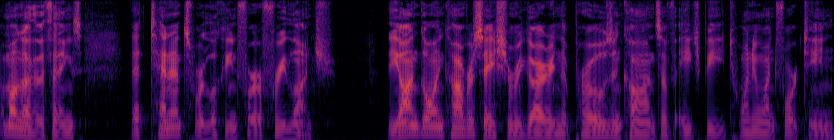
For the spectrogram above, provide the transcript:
among other things, that tenants were looking for a free lunch. The ongoing conversation regarding the pros and cons of HB 2114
